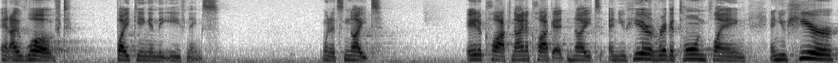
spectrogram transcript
And I loved biking in the evenings when it's night, 8 o'clock, 9 o'clock at night, and you hear reggaeton playing, and you hear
